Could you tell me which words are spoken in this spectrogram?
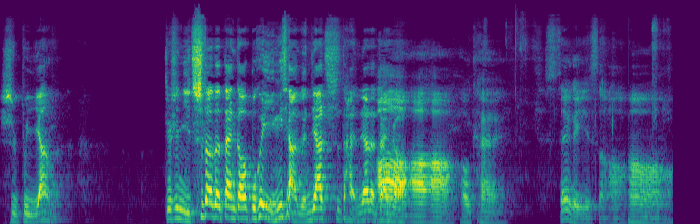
是不一样的，就是你吃到的蛋糕不会影响人家吃人家的蛋糕。啊啊啊，OK，是这个意思啊。哦，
